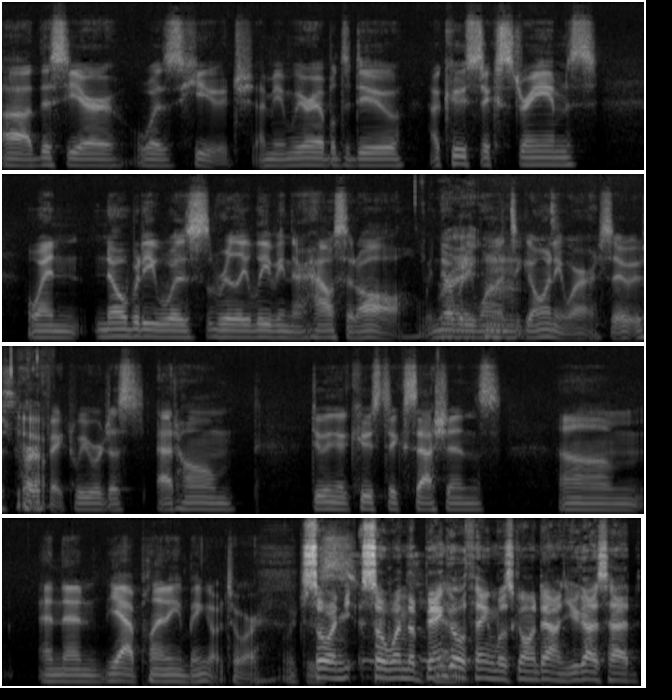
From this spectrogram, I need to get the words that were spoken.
uh, this year was huge i mean we were able to do acoustic streams when nobody was really leaving their house at all nobody Right. wanted to go anywhere so it was perfect we were just at home doing acoustic sessions um, and then yeah planning a bingo tour which So is when so when the bingo Yeah. thing was going down, you guys had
